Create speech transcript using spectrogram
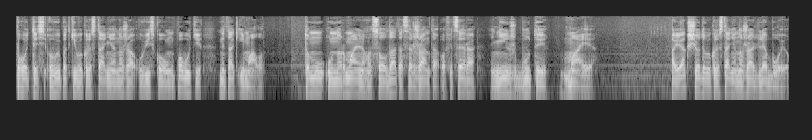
Погодьтесь, випадків використання ножа у військовому побуті не так і мало. Тому у нормального солдата, сержанта, офіцера ніж бути має. А як щодо використання ножа для бою?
